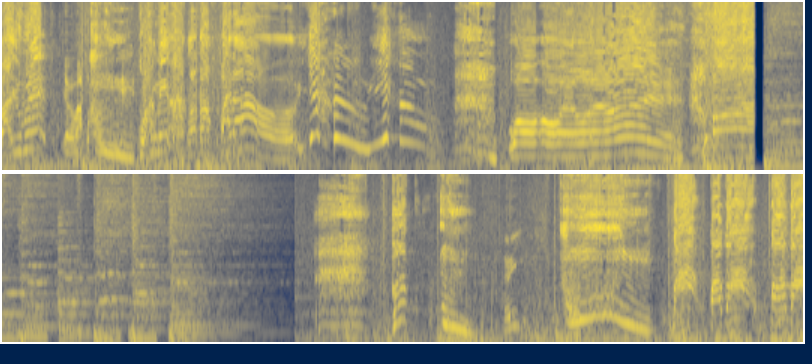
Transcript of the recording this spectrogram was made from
ลายูมิอย่างไรอืมกวางนี้หักระดับไปแล้วย้าวย้าวว้าวโอ้ยโอ้ยโอ้ยโอ้ยฮึบอืมเฮ้ยอืมป้าป้าป้าป้าป้า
